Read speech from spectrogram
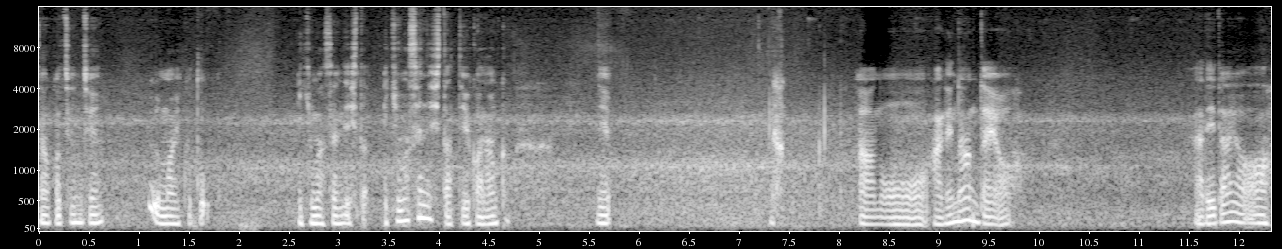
なんか全然うまいこといきませんでした。いきませんでしたっていうかなんか、ね、あのー、あれなんだよ。あれだよ。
